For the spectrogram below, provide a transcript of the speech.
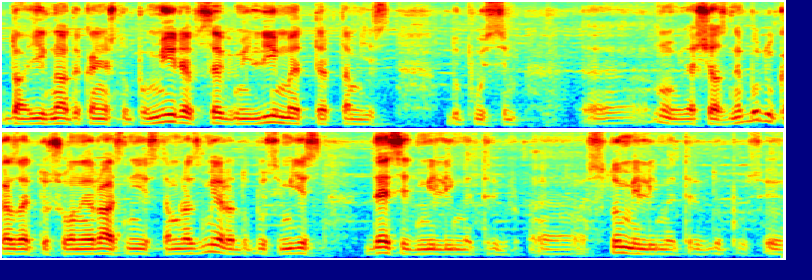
Да, їх треба, звісно, поміряти, все в міліметр, там є, допустим, е, ну, я зараз не буду казати, тому що вони різні є там розміри, допустим, є 10 мм, 100 мм, допустим, е,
